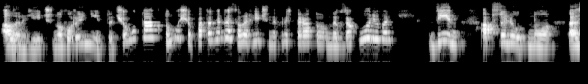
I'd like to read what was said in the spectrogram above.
алергічного риніту. Чому так? Тому що патогенез алергічних респіраторних захворювань він абсолютно е,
